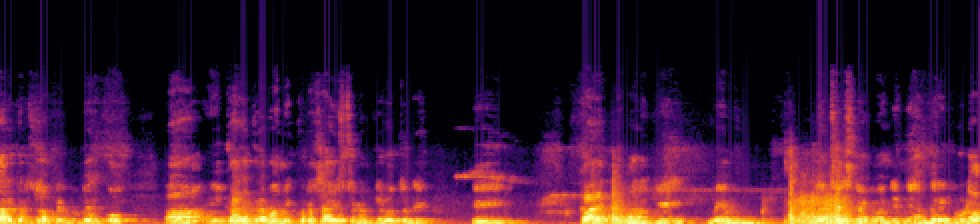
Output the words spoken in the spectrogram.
కార్యదర్శుల పిలుపు మేరకు ఈ కార్యక్రమాన్ని కొనసాగిస్తడం జరుగుతుంది. ఈ కార్యక్రమానికి మేము వచ్చేసినటువంటి మీ అందరికీ కూడా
